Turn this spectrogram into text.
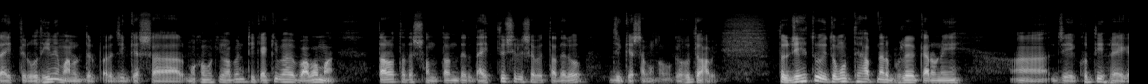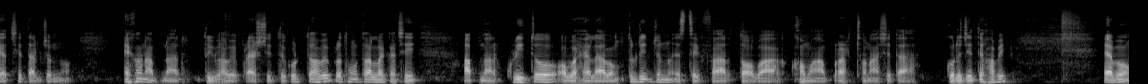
দায়িত্বের অধীনে মানুষদের পরে জিজ্ঞাসার মুখোমুখি হবেন। ঠিক একইভাবে বাবা মা তারাও তাদের সন্তানদের দায়িত্বশীল হিসেবে তাদেরও জিজ্ঞাসা মুখোমুখি হতে হবে। তো যেহেতু ইতিমধ্যে আপনার ভুলের কারণে যে ক্ষতি হয়ে গেছে তার জন্য এখন আপনার দুইভাবে প্রায়শ্চিত্ত করতে হবে। প্রথমত আল্লাহর কাছে আপনার কৃত অবহেলা এবং ত্রুটির জন্য ইস্তেকফার তবা ক্ষমা, প্রার্থনা সেটা করে যেতে হবে এবং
